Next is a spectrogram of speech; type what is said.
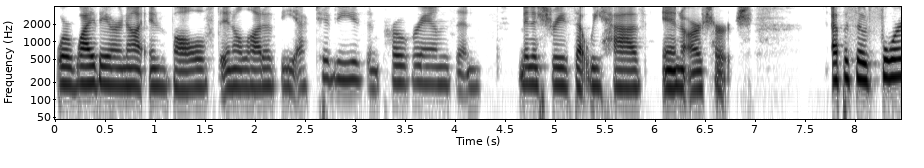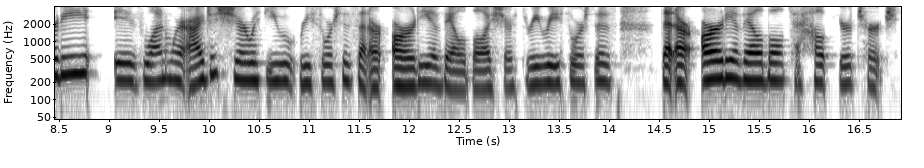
or why they are not involved in a lot of the activities and programs and ministries that we have in our church. Episode 40 is one where I just share with you resources that are already available. I share three resources that are already available to help your church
